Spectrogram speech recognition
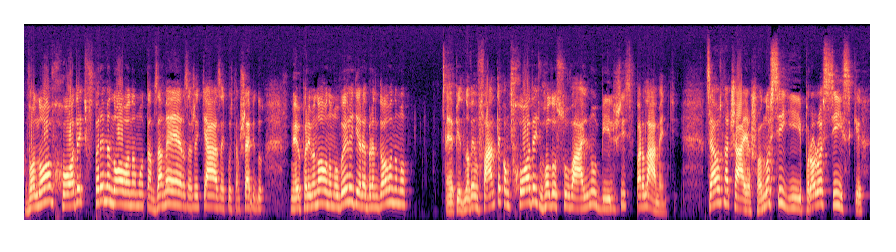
воно входить в перейменованому там за мир, за життя, за якусь там шебіду, е, в перейменованому вигляді, ребрендованому під новим фантиком, входить в голосувальну більшість в парламенті. Це означає, що носії проросійських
